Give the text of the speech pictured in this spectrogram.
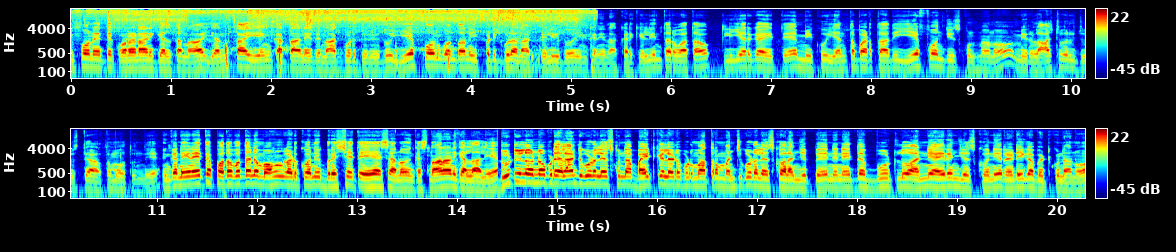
ఐఫోన్ అయితే కొనడానికి వెళ్తానా ఎంత ఏం కథ అనేది నాకు కూడా తెలియదు ఏ ఫోన్ కొంటానో ఇప్పటికి కూడా నాకు తెలియదు ఇంకా నేను అక్కడికి వెళ్ళిన తర్వాత క్లియర్గా అయితే మీకు ఎంత పడుతుంది ఏ ఫోన్ తీసుకుంటున్నానో మీరు లాస్ట్ వరకు చూస్తే అర్థమవుతుంది. ఇంకా నేనైతే పొద పొద్దునే మొహం కడుకొని బ్రష్ అయితే వేసాను ఇంకా స్నానానికి వెళ్ళాలి. డ్యూటీలో ఉన్నప్పుడు ఎలాంటి కూడా వేసుకున్నా బయటకు వెళ్ళేటప్పుడు మాత్రం మంచి కూడా వేసుకోవాలని చెప్పి నేనైతే బూట్లు అన్ని ఐరన్ చేసుకొని రెడీగా పెట్టుకున్నాను.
